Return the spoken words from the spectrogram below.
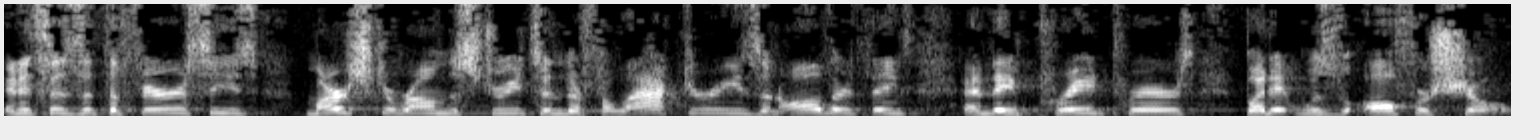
And it says that the Pharisees marched around the streets in their phylacteries and all their things, and they prayed prayers, but it was all for show.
